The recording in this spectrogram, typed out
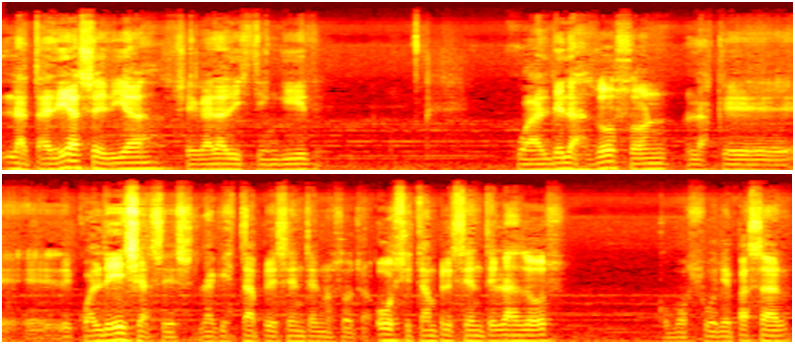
la, tarea sería llegar a distinguir cuál de las dos son las que, eh, cuál de ellas es la que está presente en nosotros. O si están presentes las dos, como suele pasar,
